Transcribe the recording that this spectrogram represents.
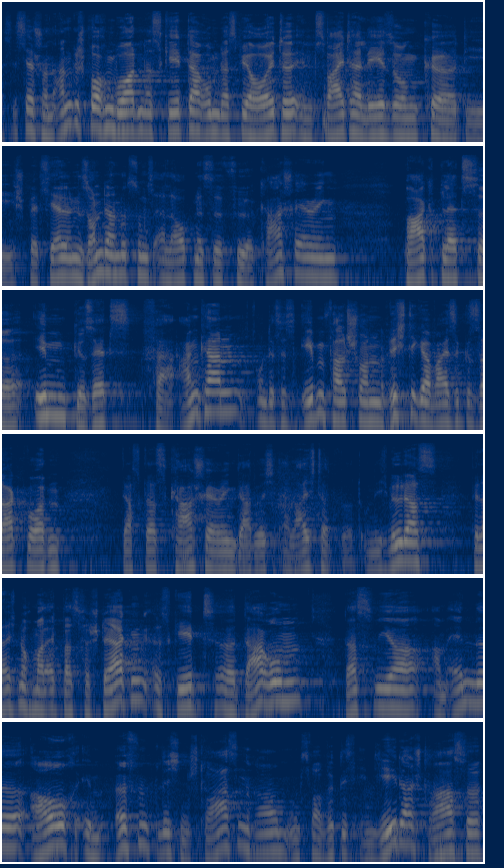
Es ist ja schon angesprochen worden. Es geht darum, dass wir heute in zweiter Lesung äh, die speziellen Sondernutzungserlaubnisse für Carsharing-Parkplätze im Gesetz verankern. Es ist ebenfalls schon richtigerweise gesagt worden, dass das Carsharing dadurch erleichtert wird. Ich will das vielleicht noch einmal etwas verstärken. Es geht äh, darum, dass wir am Ende auch im öffentlichen Straßenraum, und zwar wirklich in jeder Straße,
